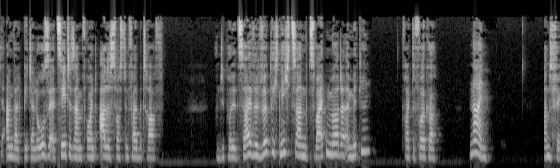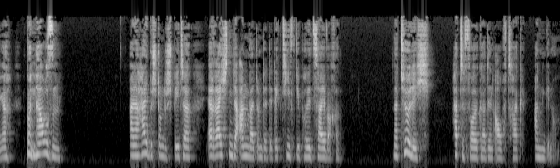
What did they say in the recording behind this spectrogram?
Der Anwalt Peter Lose erzählte seinem Freund alles, was den Fall betraf. Und die Polizei will wirklich nicht zu einem zweiten Mörder ermitteln? fragte Volker. Nein. Anfänger. Banausen. Eine halbe Stunde später erreichten der Anwalt und der Detektiv die Polizeiwache. Natürlich hatte Volker den Auftrag angenommen.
